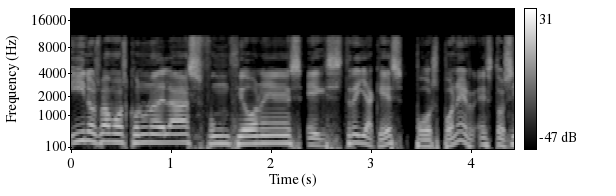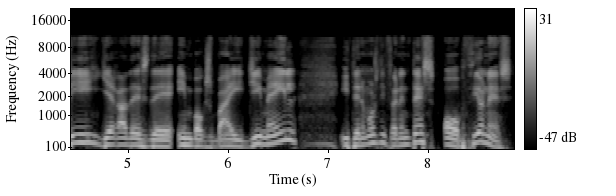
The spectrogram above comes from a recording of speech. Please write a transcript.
Y nos vamos con una de las funciones estrella que es posponer. Esto sí, llega desde Inbox by Gmail y tenemos diferentes opciones.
